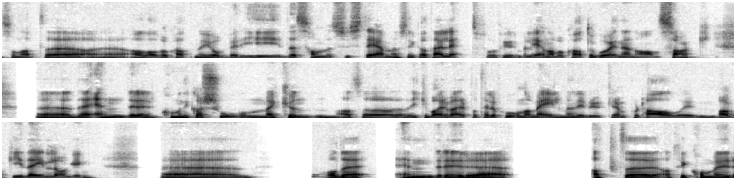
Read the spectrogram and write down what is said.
Sånn at uh, alle advokatene jobber i det samme systemet, slik at det er lett for f.eks. én advokat å gå inn i en annen sak. Uh, det endrer kommunikasjonen med kunden, altså ikke bare være på telefon og mail, men vi bruker en portal, bank-ID, innlogging. og det endrer at, at vi kommer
